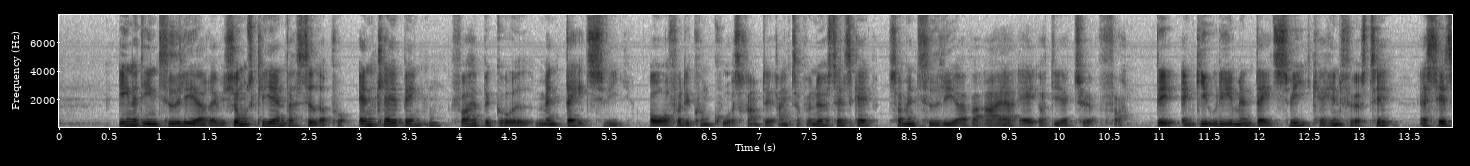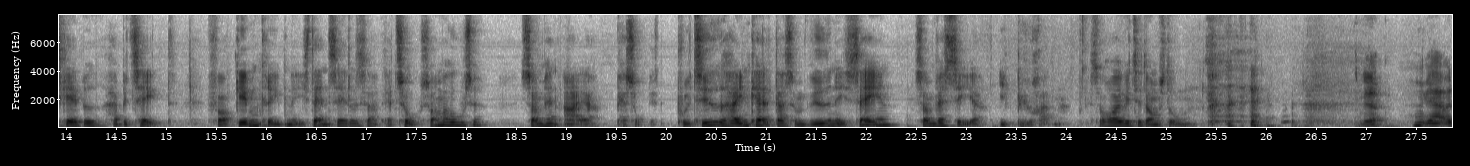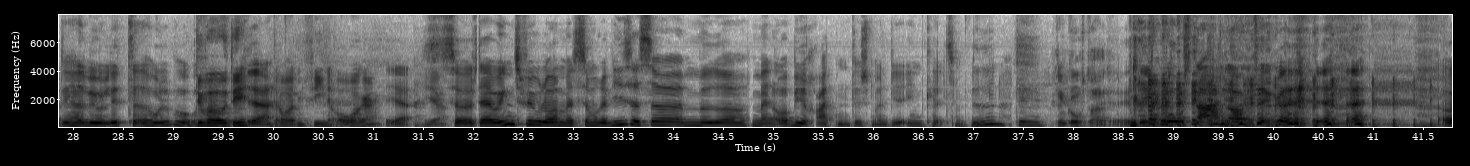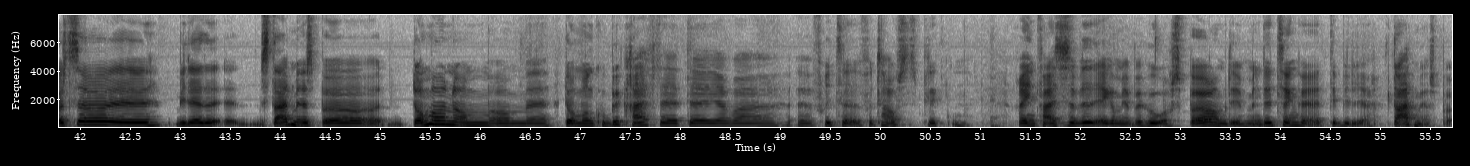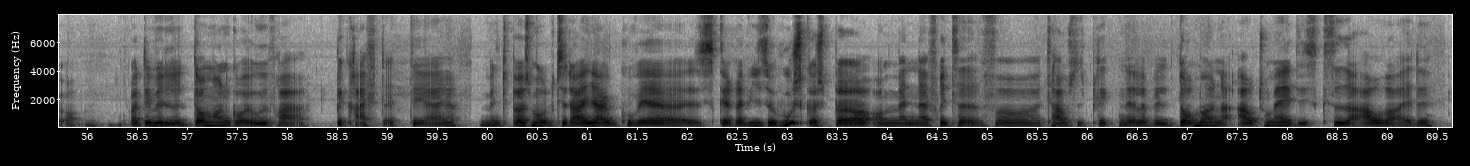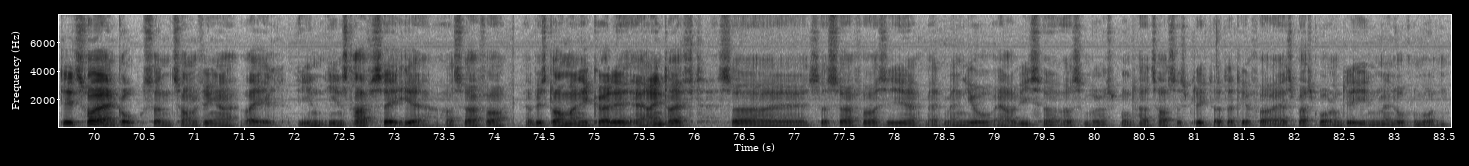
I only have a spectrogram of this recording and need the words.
En af dine tidligere revisionsklienter sidder på anklagebænken for at have begået mandatsvig over for det konkursramte entreprenørselskab, som han tidligere var ejer af og direktør for. Det angivelige mandatsvig kan henføres til, at selskabet har betalt for gennemgribende istandsættelser af to sommerhuse, som han ejer personligt. Politiet har indkaldt dig som vidne i sagen, som verserer i byretten. Så røg vi til domstolen. Ja. Ja, og det havde vi jo lidt taget hul på. Det var jo det, Ja. der var den fine overgang. Ja. Ja. så der er jo ingen tvivl om, at som revisor, så møder man op i retten, hvis man bliver indkaldt som vidne. Det, Det er en god start. det er en god start nok, tænker jeg. Og så øh, vil jeg starte med at spørge dommeren, om, om øh, dommeren kunne bekræfte, at øh, jeg var øh, fritaget for tavshedspligten. Rent faktisk så ved jeg ikke, om jeg behøver at spørge om det, men det tænker jeg, at det vil jeg starte med at spørge om. Og det vil dommeren gå ud fra bekræfte, at det er jeg. Men spørgsmålet til dig, Jacob, kunne være, skal revisor huske at spørge, om man er fritaget for tavshedspligten, eller vil dommeren automatisk sidde og afveje det? Det tror jeg er en god sådan tommelfingerregel i en, i en straffesag her, og sørge for, at hvis dommeren ikke gør det af egen drift, så, øh, så sørge for at sige, at man jo er revisor, og som udgangspunkt har tavshedspligt, og der derfor er et spørgsmål om det, inden man åbner munden.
